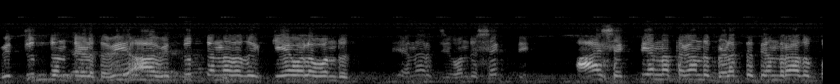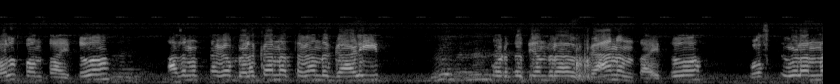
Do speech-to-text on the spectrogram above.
ವಿದ್ಯುತ್ ಅಂತ ಹೇಳ್ತೀವಿ. ಆ ವಿದ್ಯುತ್ ಅನ್ನೋದು ಕೇವಲ ಒಂದು ಎನರ್ಜಿ, ಒಂದು ಶಕ್ತಿ. ಆ ಶಕ್ತಿಯನ್ನ ತಗೊಂಡು ಬೆಳಗ್ತತಿ ಅಂದ್ರ ಅದು ಬಲ್ಬ್ ಅಂತ ಆಯ್ತು ಅದನ್ನ ತಗ ಬೆಳಕನ್ನ ತಗೊಂಡು ಗಾಳಿ ಕೊಡ್ತತಿ ಅಂದ್ರ ಫ್ಯಾನ್ ಅಂತ ಆಯ್ತು ವಸ್ತುಗಳನ್ನ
